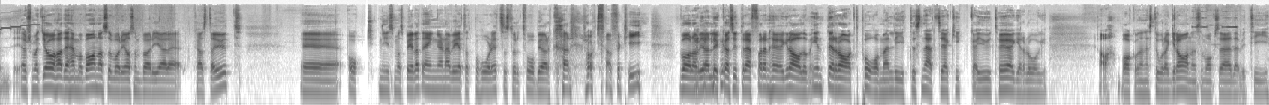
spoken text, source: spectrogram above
eftersom att jag hade hemmabana så var det jag som började kasta ut. Eh, och ni som har spelat ängarna vet att på hål 1 så står det två björkar rakt framför tee. Varav jag lyckas ju träffa den högra av dem. Inte rakt på, men lite snett. Så jag kickade ju ut höger och låg ja, bakom den här stora granen som också är där vid 10.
